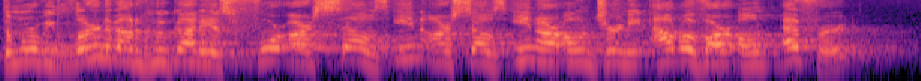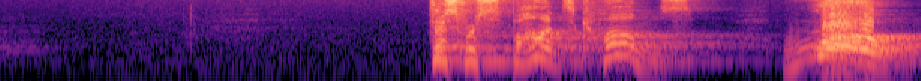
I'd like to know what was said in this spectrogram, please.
the more we learn about who God is for ourselves, in ourselves, in our own journey, out of our own effort, this response comes. Whoa!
